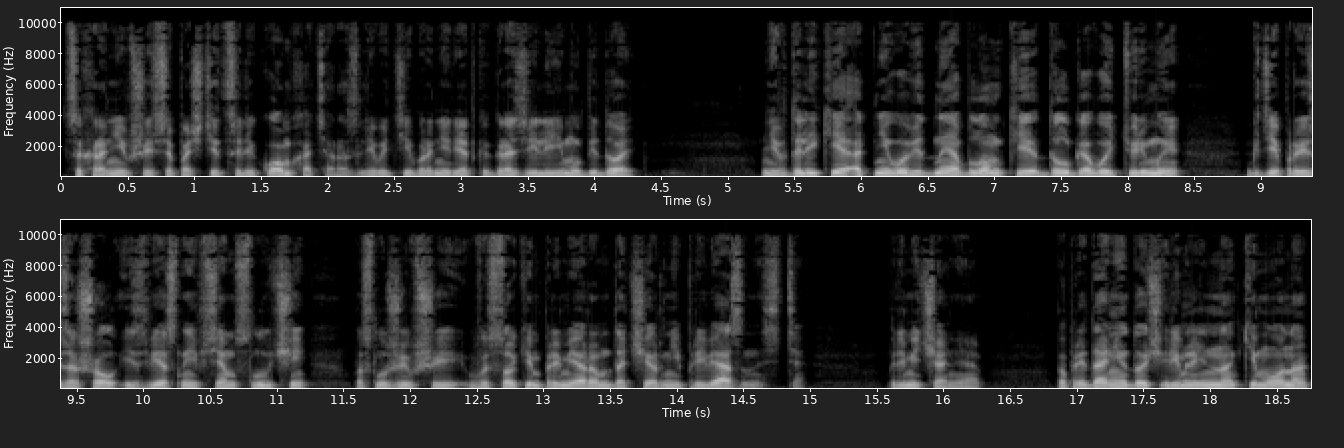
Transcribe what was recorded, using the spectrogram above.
сохранившийся почти целиком, хотя разливы Тибра нередко грозили ему бедой. Невдалеке от него видны обломки долговой тюрьмы, где произошел известный всем случай, послуживший высоким примером дочерней привязанности. Примечание. По преданию дочь римлянина Кимона,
